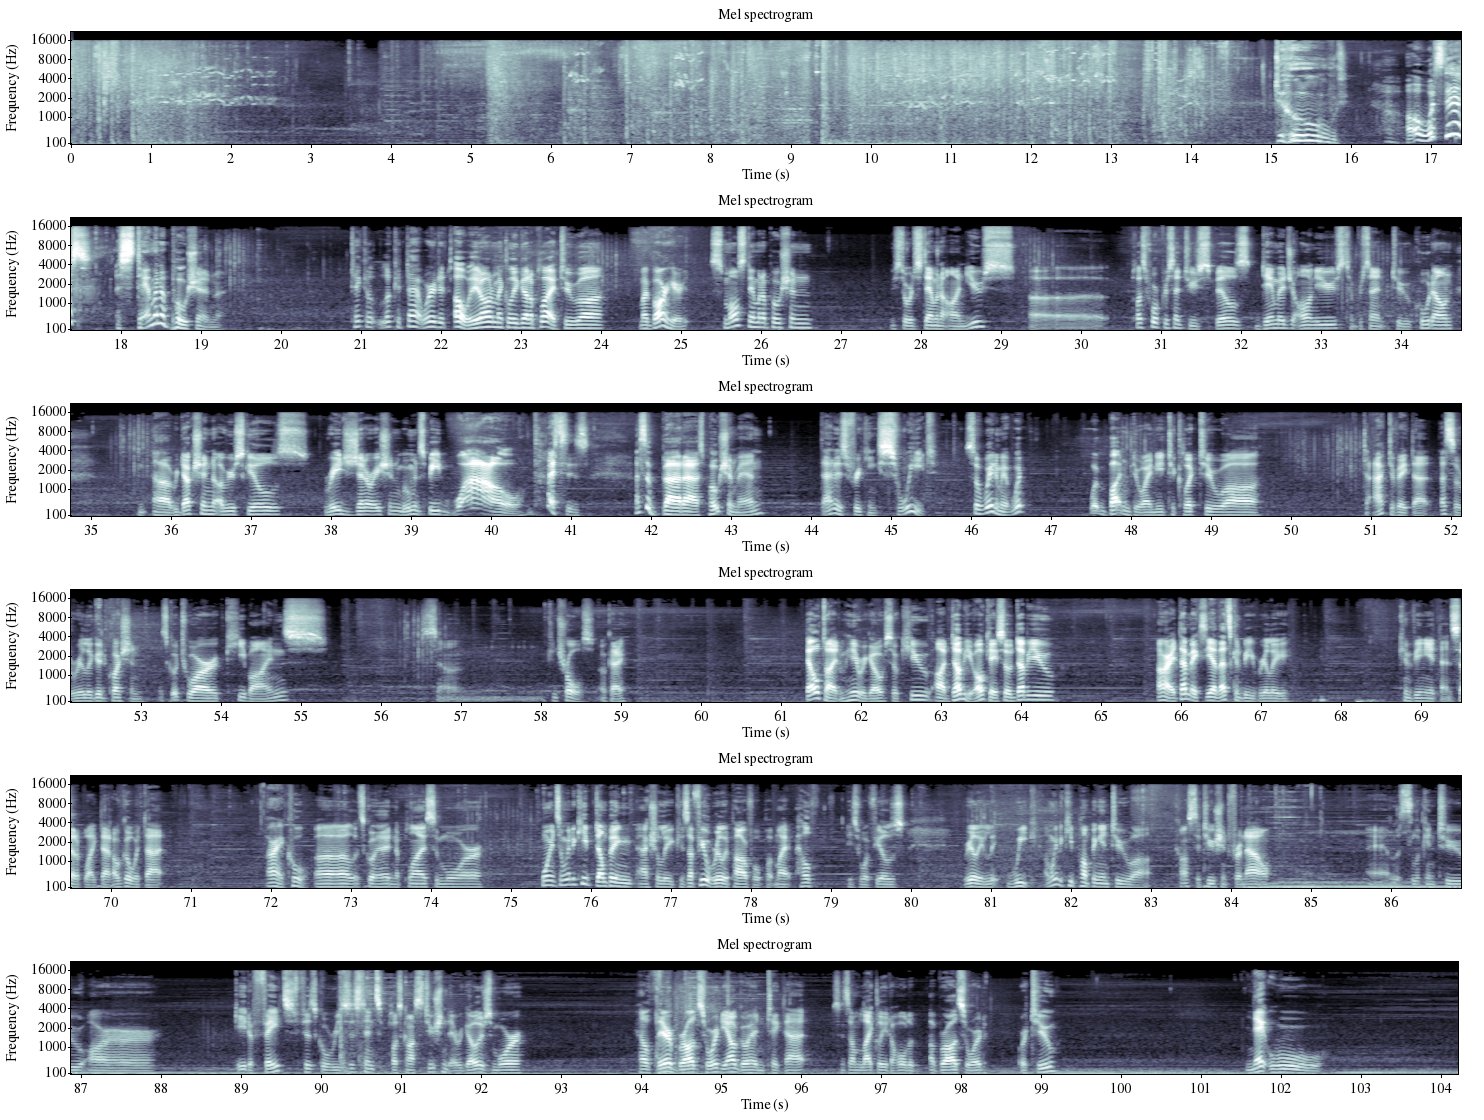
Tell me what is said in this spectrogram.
Dude! Oh, what's this? A stamina potion. Take a look at that. Where did... Oh, it automatically got applied to uh, my bar here. Small stamina potion. Restored stamina on use. Uh, plus 4% to spells damage on use. 10% to cooldown. Uh, reduction of your skills. Rage generation. Movement speed. Wow! That is... That's a badass potion, man. That is freaking sweet. So wait a minute, what what button do I need to click to uh, to activate that? That's a really good question. Let's go to our keybinds. Some controls. Okay. Belt item. Here we go. So Q. Uh, W. Okay, so W. All right, that makes yeah. That's gonna be really convenient then. Set up like that. I'll go with that. All right, cool. Uh, let's go ahead and apply some more points. I'm going to keep dumping, actually, because I feel really powerful, but my health is what feels really weak. I'm going to keep pumping into uh, Constitution for now. And let's look into our Gate of Fates, Physical Resistance plus Constitution. There we go. There's more health there. Broadsword. Yeah, I'll go ahead and take that, since I'm likely to hold a, a broadsword or two. Ne Ooh.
